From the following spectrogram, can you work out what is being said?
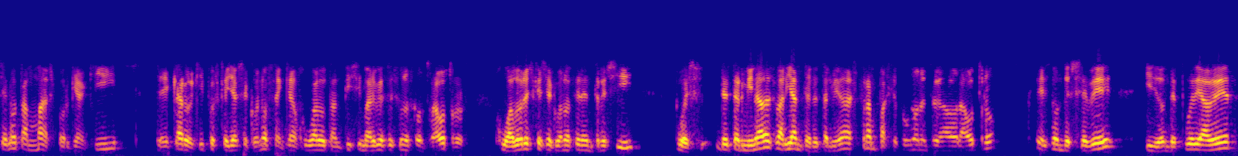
se notan más, porque aquí, eh, claro, equipos que ya se conocen, que han jugado tantísimas veces unos contra otros, jugadores que se conocen entre sí, pues determinadas variantes, determinadas trampas que ponga un entrenador a otro, es donde se ve y donde puede haber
